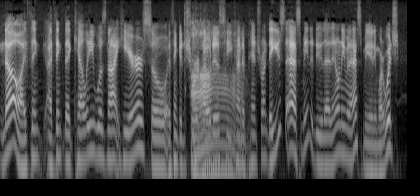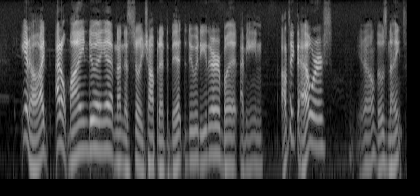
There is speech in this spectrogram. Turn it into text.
No, I think I think that Kelly was not here, so I think in short Ah. notice he kind of pinch run. They used to ask me to do that. They don't even ask me anymore, which you know, I I don't mind doing it. I'm not necessarily chomping at the bit to do it either, but I mean, I'll take the hours. You know, those nights.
